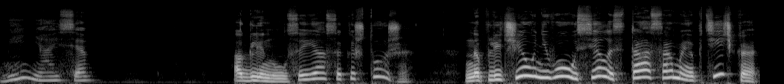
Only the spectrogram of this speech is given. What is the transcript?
меняйся». Оглянулся Ясик, и что же? На плече у него уселась та самая птичка,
